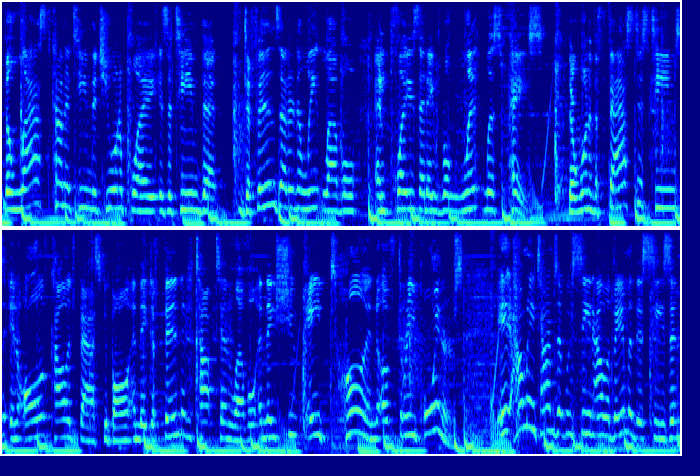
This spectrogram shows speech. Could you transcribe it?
the last kind of team that you want to play is a team that defends at an elite level and plays at a relentless pace. They're one of the fastest teams in all of college basketball, and they defend at a top 10 level, and they shoot a ton of three pointers. how many times have we seen Alabama this season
